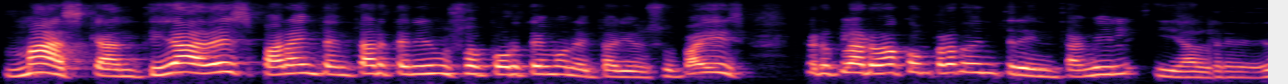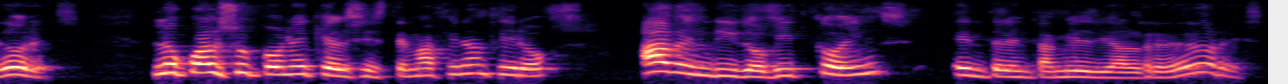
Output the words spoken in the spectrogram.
más cantidades para intentar tener un soporte monetario en su país. Pero claro, ha comprado en 30.000 y alrededores, lo cual supone que el sistema financiero ha vendido bitcoins en 30.000 y alrededores.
